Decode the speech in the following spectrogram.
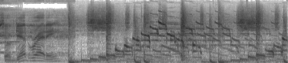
So get ready.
